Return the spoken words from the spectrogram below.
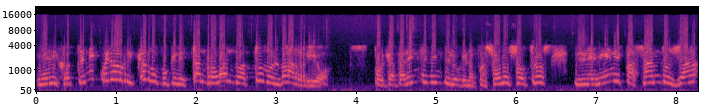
me dijo, tené cuidado Ricardo porque le están robando a todo el barrio. Porque aparentemente lo que nos pasó a nosotros le viene pasando ya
